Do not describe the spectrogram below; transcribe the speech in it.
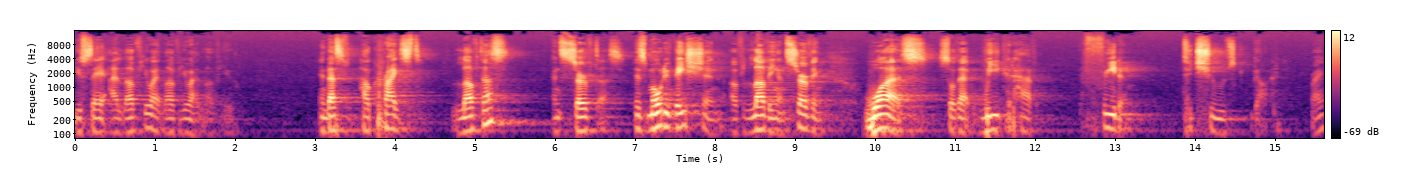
You say, I love you, I love you, I love you. And that's how Christ loved us and served us. His motivation of loving and serving was so that we could have freedom to choose God, right?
